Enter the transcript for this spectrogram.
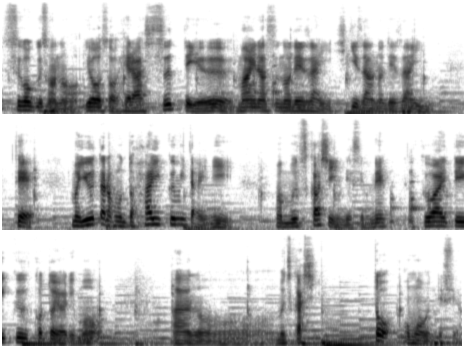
すごくその要素を減らすっていうマイナスのデザイン引き算のデザインって、まあ、言うたら本当俳句みたいに、ま、難しいんですよね。加えていくことよりも、あのー、難しいと思うんですよ、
